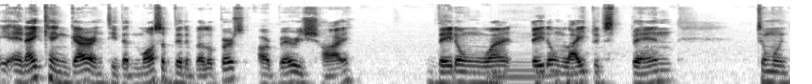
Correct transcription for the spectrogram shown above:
and I can guarantee that most of the developers are very shy. They don't want, they don't Mm. like to spend too much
